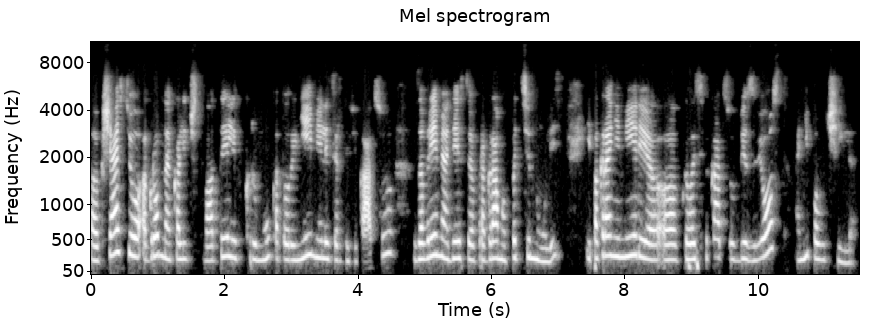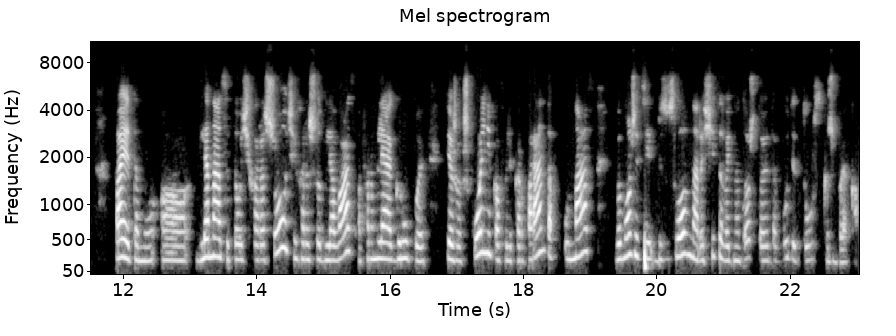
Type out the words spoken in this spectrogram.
Э, к счастью, огромное количество отелей в Крыму, которые не имели сертификацию, за время действия программы подтянулись, и, по крайней мере, э, классификацию без звезд они получили. Поэтому э, для нас это очень хорошо, очень хорошо для вас. Оформляя группы тех же школьников или корпорантов, у нас вы можете, безусловно, рассчитывать на то, что это будет тур с кэшбэком.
